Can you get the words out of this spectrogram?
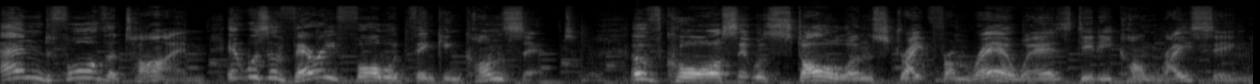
And for the time, it was a very forward thinking concept. Of course, it was stolen straight from Rareware's Diddy Kong Racing,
